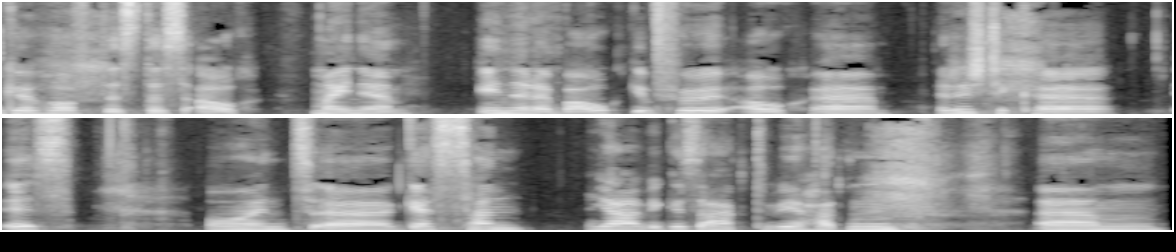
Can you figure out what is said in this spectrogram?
gehofft, dass das auch meine innere Bauchgefühl auch äh, richtig äh, ist. Und äh, gestern, ja, wie gesagt, wir hatten ähm,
